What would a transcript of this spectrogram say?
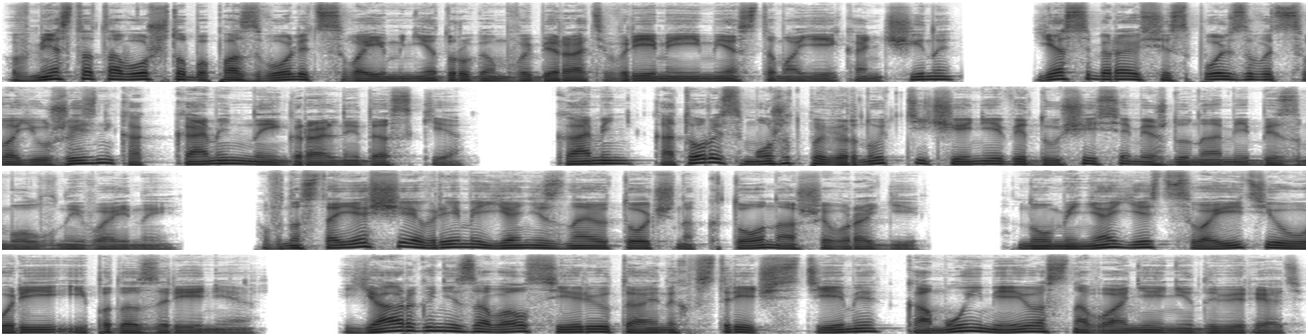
Вместо того, чтобы позволить своим недругам выбирать время и место моей кончины, я собираюсь использовать свою жизнь как камень на игральной доске. Камень, который сможет повернуть течение ведущейся между нами безмолвной войны. В настоящее время я не знаю точно, кто наши враги, но у меня есть свои теории и подозрения. Я организовал серию тайных встреч с теми, кому имею основания не доверять.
